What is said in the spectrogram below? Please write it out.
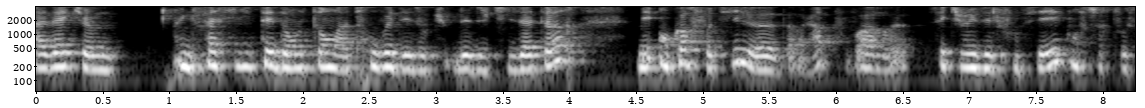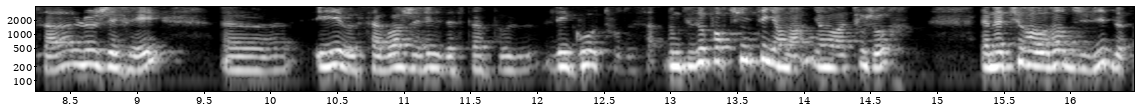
avec euh, une facilité dans le temps à trouver des, utilisateurs, mais encore faut-il bah pouvoir sécuriser le foncier, construire tout ça, le gérer, et savoir gérer les aspects un peu légaux autour de ça. Donc des opportunités, il y en a, il y en aura toujours la nature a horreur du vide,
